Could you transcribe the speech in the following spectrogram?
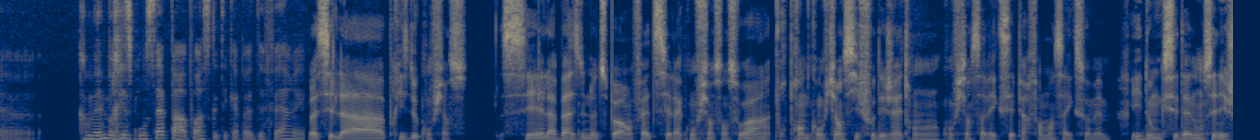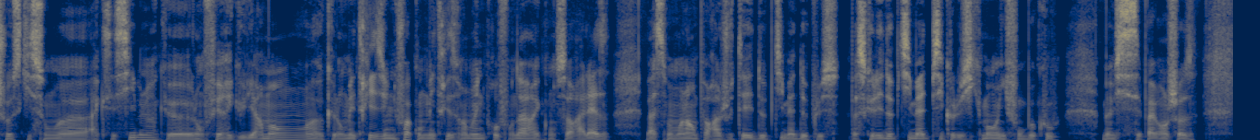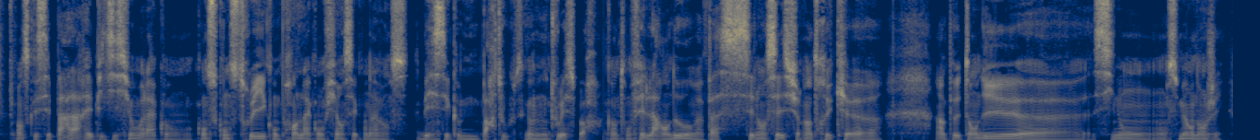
quand même responsable par rapport à ce que t'es capable de faire et... bah, c'est de la prise de confiance c'est la base de notre sport en fait, c'est la confiance en soi. Pour prendre confiance, il faut déjà être en confiance avec ses performances, avec soi-même. Et donc c'est d'annoncer des choses qui sont euh, accessibles, que l'on fait régulièrement, euh, que l'on maîtrise. Et une fois qu'on maîtrise vraiment une profondeur et qu'on sort à l'aise, bah, à ce moment-là on peut rajouter deux petits mètres de plus. Parce que les deux petits mètres psychologiquement ils font beaucoup, même si c'est pas grand-chose. Je pense que c'est par la répétition voilà qu'on se construit, qu'on prend de la confiance et qu'on avance. Mais c'est comme partout, c'est comme dans tous les sports. Quand on fait de la rando, on va pas s'élancer sur un truc euh, un peu tendu euh, sinon on se met en danger.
